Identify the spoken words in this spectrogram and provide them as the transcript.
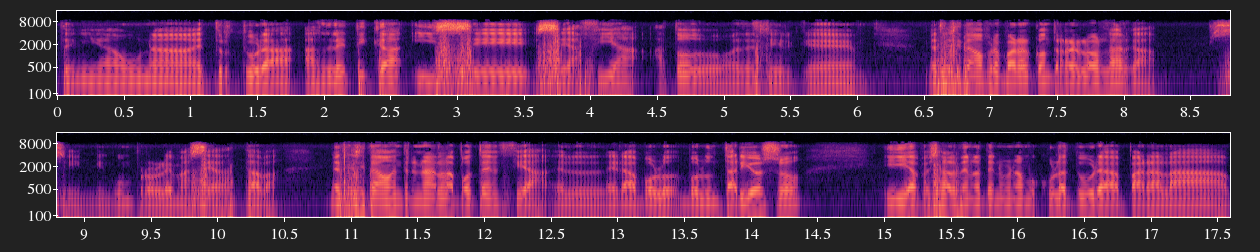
tenía una estructura atlética y se, se hacía a todo. Es decir, que necesitábamos preparar contrarreloj larga, sin ningún problema se adaptaba. Necesitábamos entrenar la potencia, él era voluntarioso y a pesar de no tener una musculatura para la,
